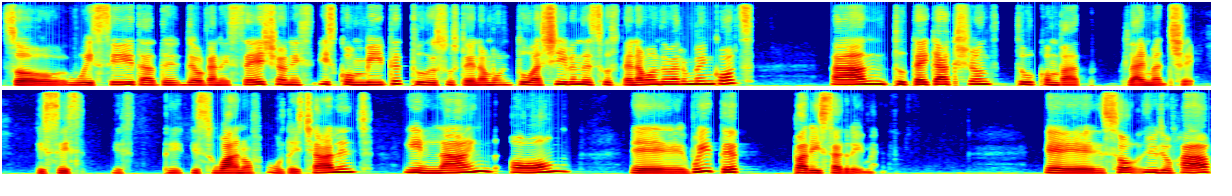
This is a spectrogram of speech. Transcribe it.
So we see that the, the organization is, is committed to the sustainable to achieving the sustainable development goals and to take action to combat climate change. This is, is, is one of, of the challenge in line on uh, with the Paris Agreement. Uh, so you have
